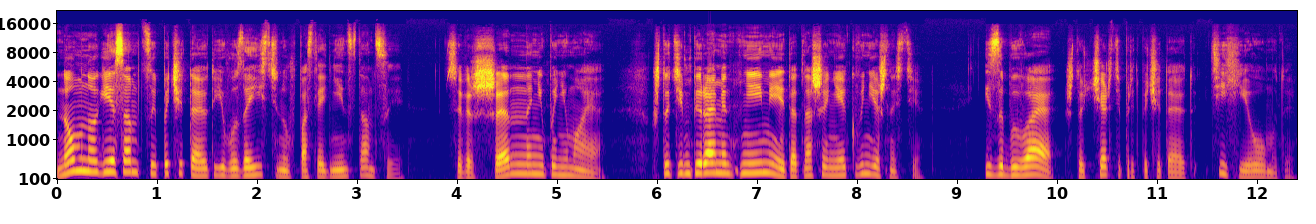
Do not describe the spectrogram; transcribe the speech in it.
Но многие самцы почитают его за истину в последней инстанции, совершенно не понимая, что темперамент не имеет отношения к внешности – и забывая, что черти предпочитают тихие омуты.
